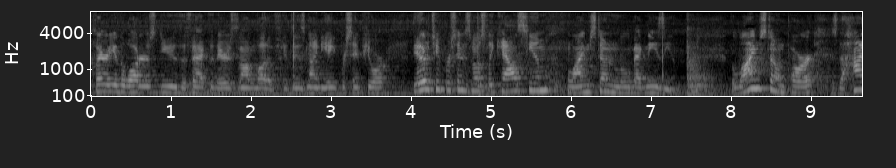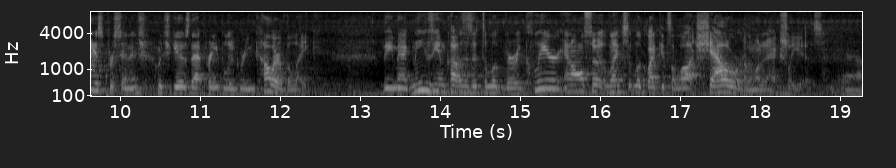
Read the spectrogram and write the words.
Clarity of the water is due to the fact that there's not a lot of, it is 98% pure. The other 2% is mostly calcium, limestone, and a little magnesium. The limestone part is the highest percentage, which gives that pretty blue-green color of the lake. The magnesium causes it to look very clear, and also it makes it look like it's a lot shallower than what it actually is. Yeah.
